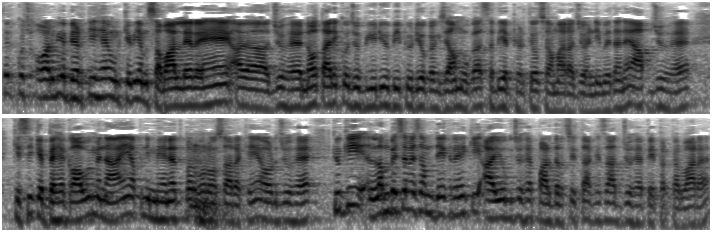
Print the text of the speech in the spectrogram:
सर, कुछ और भी अभ्यर्थी हैं? उनके भी हम सवाल ले रहे हैं। जो है, नौ तारीख को जो वीडियो बीपीडीओ का एग्ज़ाम होगा, सभी अभ्यर्थियों से हमारा जो है निवेदन है। आप जो है, किसी के बहकावे में ना आए, अपनी मेहनत पर भरोसा रखें और जो है, क्योंकि लंबे समय से हम देख रहे हैं कि आयोग जो है पारदर्शिता के साथ जो है पेपर करवा रहा है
